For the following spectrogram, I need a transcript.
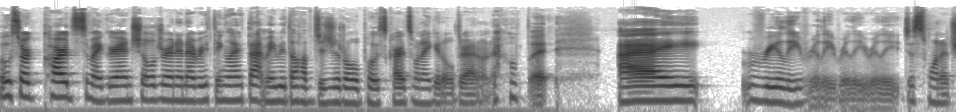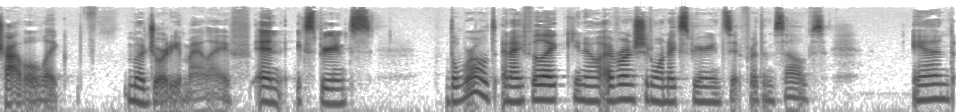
postcard cards to my grandchildren and everything like that. Maybe they'll have digital postcards when I get older. I don't know, but I really, really, really, really just want to travel like majority of my life and experience the world. And I feel like you know everyone should want to experience it for themselves. And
